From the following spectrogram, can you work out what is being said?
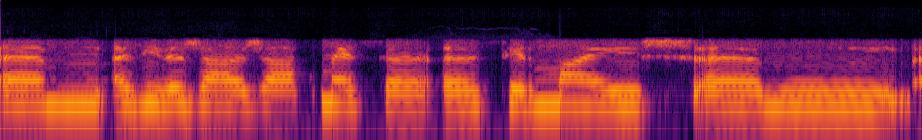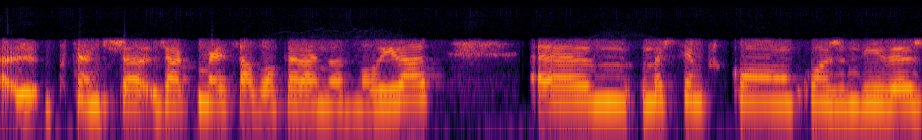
um, a vida já, já começa a ser mais. Um, portanto, já, já começa a voltar à normalidade mas sempre com, com as medidas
